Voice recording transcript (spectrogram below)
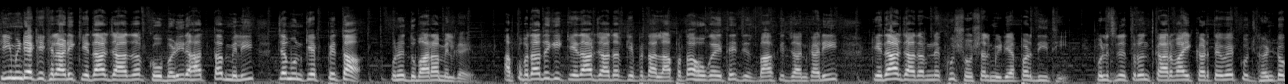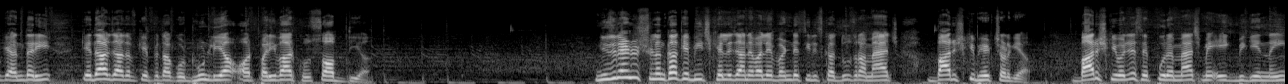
टीम इंडिया के खिलाड़ी केदार जाधव को बड़ी राहत तब मिली जब उनके पिता उन्हें दोबारा मिल गए। आपको बता दें कि केदार जाधव के पिता लापता हो गए थे, जिस बात की जानकारी केदार जाधव ने खुद सोशल मीडिया पर दी थी। पुलिस ने तुरंत कार्रवाई करते हुए कुछ घंटों के अंदर ही केदार जाधव के पिता को ढूंढ लिया और परिवार को सौंप दिया। न्यूजीलैंड और श्रीलंका के बीच खेले जाने वाले वनडे सीरीज़ का दूसरा मैच बारिश की भेंट चढ़ गया। बारिश की वजह से पूरे मैच में एक भी गेंद नहीं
